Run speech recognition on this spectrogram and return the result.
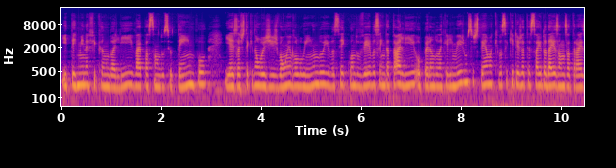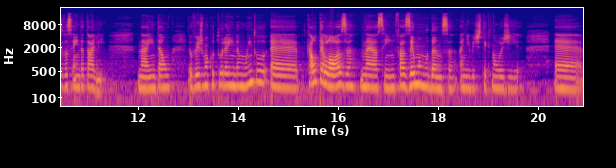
e termina ficando ali, vai passando o seu tempo e as, as tecnologias vão evoluindo e você, quando vê, você ainda está ali operando naquele mesmo sistema que você queria já ter saído há 10 anos atrás e você ainda está ali. Né? Então, eu vejo uma cultura ainda muito é, cautelosa, né, assim, em fazer uma mudança a nível de tecnologia. É,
